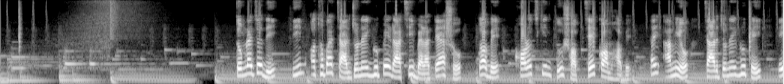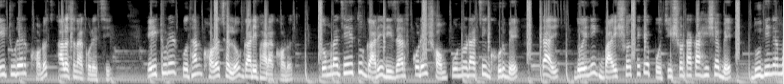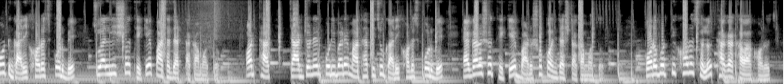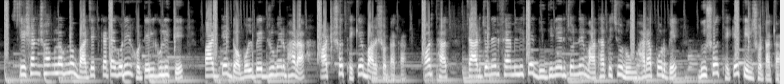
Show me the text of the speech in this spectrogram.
তোমরা যদি তিন অথবা চারজনের গ্রুপে রাঁচি বেড়াতে আসো, তবে খরচ কিন্তু সবচেয়ে কম হবে। তাই আমিও চারজনের গ্রুপেই এই ট্যুরের খরচ আলোচনা করেছি। এই ট্যুরের প্রধান খরচ হলো গাড়ি ভাড়া খরচ। তোমরা যেহেতু গাড়ি রিজার্ভ করেই সম্পূর্ণ রাঁচি ঘুরবে, তাই দৈনিক বাইশশো থেকে পঁচিশশো টাকা হিসেবে দুদিনে মোট গাড়ি খরচ পড়বে চুয়াল্লিশশো থেকে পাঁচ হাজার টাকা মতো। অর্থাৎ চারজনের পরিবারে মাথাপিছু গাড়ি খরচ পড়বে এগারোশো থেকে বারোশো পঞ্চাশ টাকা মতো। পরবর্তী খরচ হলো থাকা খাওয়া খরচ। স্টেশন সংলগ্ন বাজেট ক্যাটাগরির হোটেলগুলিতে পার ডে ডবল বেডরুমের ভাড়া আটশো থেকে বারোশো টাকা। অর্থাৎ চারজনের ফ্যামিলিতে দুদিনের জন্য মাথাপিছু রুম ভাড়া পড়বে দুশো থেকে তিনশো টাকা।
